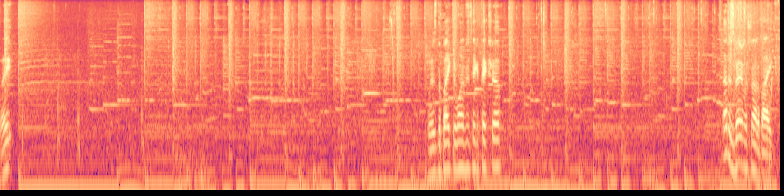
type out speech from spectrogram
Wait. Where's the bike you wanted to take a picture of? That is very much not a bike.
